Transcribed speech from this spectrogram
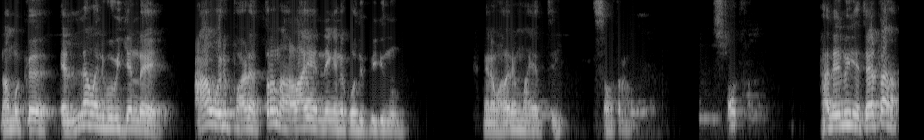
നമുക്ക് എല്ലാം അനുഭവിക്കണ്ടേ. ആ ഒരു പഴം എത്ര നാളായി എന്നെ ഇങ്ങനെ കൊതിപ്പിക്കുന്നു? അങ്ങനെ വളരെ മയത്തിൽ സ്തോത്രം. സ്തോത്രം. ഹല്ലേലൂയ. ചേട്ടാ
